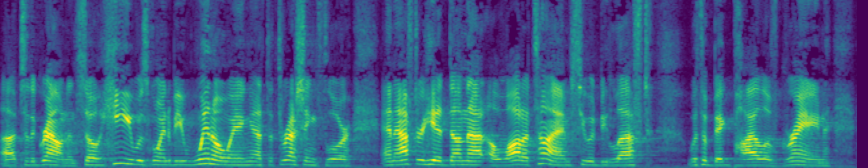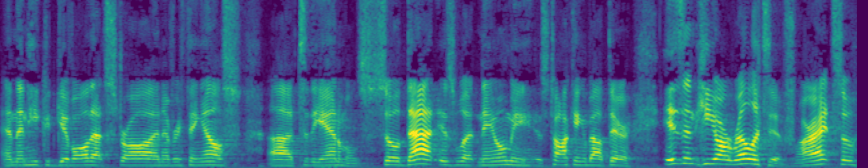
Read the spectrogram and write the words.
uh, to the ground. And so he was going to be winnowing at the threshing floor. And after he had done that a lot of times, he would be left with a big pile of grain, and then he could give all that straw and everything else uh, to the animals. So that is what Naomi is talking about there. Isn't he our relative? All right. So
